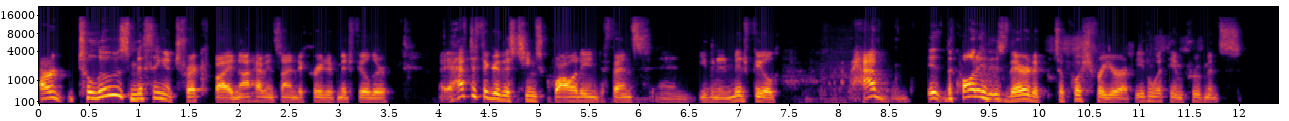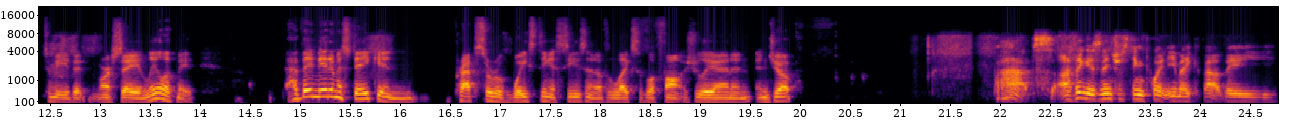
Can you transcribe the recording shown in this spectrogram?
Are Toulouse missing a trick by not having signed a creative midfielder? I have to figure this team's quality in defense and even in midfield have it, the quality is there to, to push for Europe, even with the improvements to me that Marseille and Lille have made. Have they made a mistake in perhaps sort of wasting a season of the likes of Lafont, Jullien, and, and Diop? Perhaps. I think it's an interesting point you make about the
